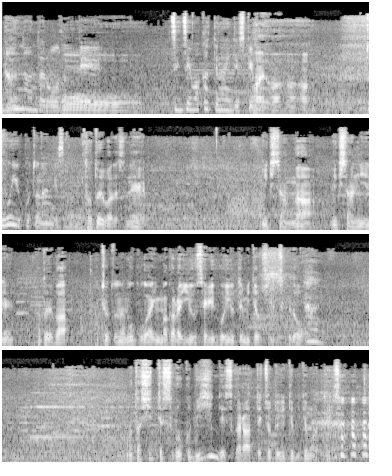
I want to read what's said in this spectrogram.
何なんだろうっい。てお全然分かってないんですけど、はいはいはいはどういうことなんですか？い。例えばですね、イキさんがイキさんにね、例えばちょっとね僕が今から言うセリフを言ってみてほしいんですけど、はい。私ってすごく美人ですからってちょっと言ってみてもらっていいですか？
